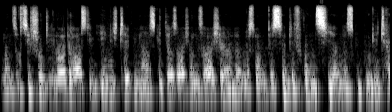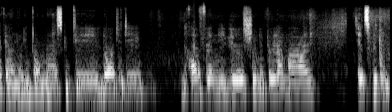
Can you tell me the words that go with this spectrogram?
man sucht sich schon die Leute aus, die eh nicht ticken. Ne? Es gibt ja solche und solche und da muss man ein bisschen differenzieren. Es gibt nur die Tagger, nur die Bomber. Es gibt die Leute, die aufwendige, schöne Bilder malen. Jetzt mit den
